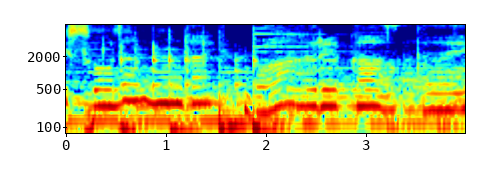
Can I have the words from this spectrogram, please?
पितृसुनन्दाय द्वारकापये नमः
